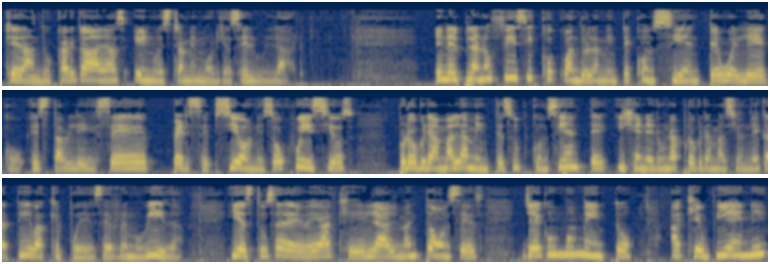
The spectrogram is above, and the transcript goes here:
quedando cargadas en nuestra memoria celular. En el plano físico, cuando la mente consciente o el ego establece percepciones o juicios, programa la mente subconsciente y genera una programación negativa que puede ser removida. Y esto se debe a que el alma entonces llega un momento a que viene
